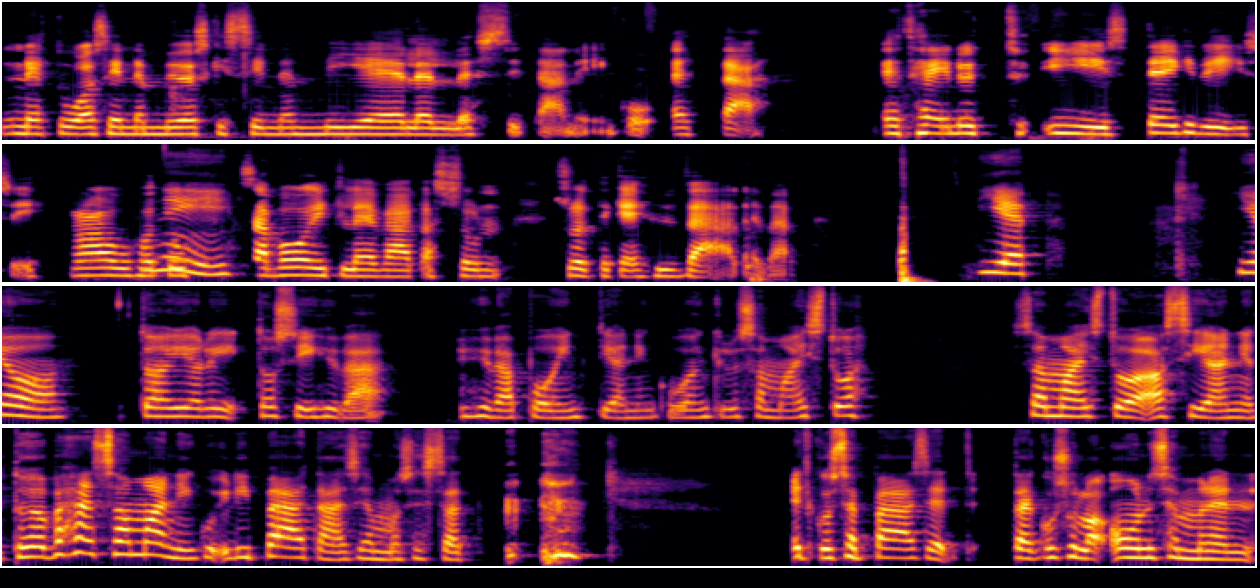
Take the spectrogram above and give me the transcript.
ne tuo sinne myöskin sinne mielelle sitä, niin kuin, että että hei nyt easy, take it easy, rauhoitu, niin. sä voit levätä, sun, sulle tekee hyvää levätä. Jep, joo, toi oli tosi hyvä, hyvä pointti ja niin kuin voin kyllä samaistua, samaistua asiaan. Ja toi on vähän sama niin kuin ylipäätään semmoisessa, että, että kun sä pääset, tai kun sulla on semmoinen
